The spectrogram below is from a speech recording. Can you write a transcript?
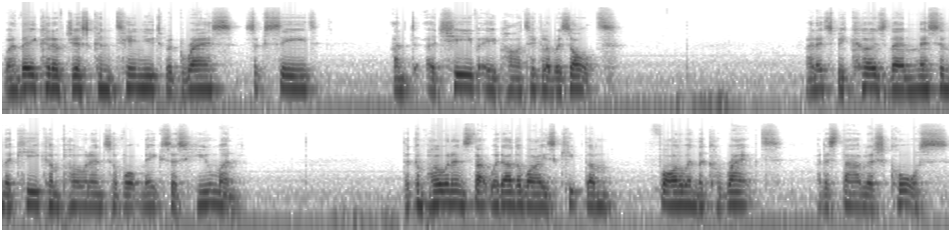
when they could have just continued to progress, succeed, and achieve a particular result. And it's because they're missing the key components of what makes us human. The components that would otherwise keep them following the correct and established course.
